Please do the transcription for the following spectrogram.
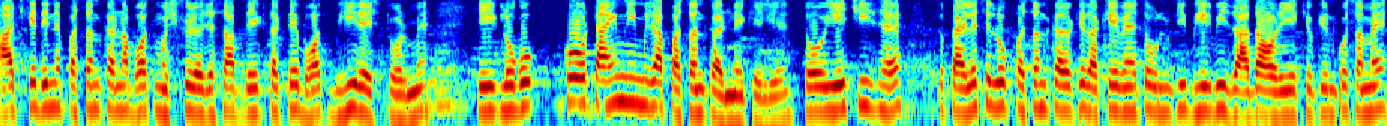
आज के दिन में पसंद करना बहुत मुश्किल है। जैसा आप देख सकते हैं, बहुत भीड़ है स्टोर में कि लोगों को टाइम नहीं मिला पसंद करने के लिए। तो ये चीज़ है। तो पहले से लोग पसंद करके रखे हुए हैं तो उनकी भीड़ भी ज़्यादा हो रही है, क्योंकि उनको समय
